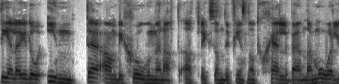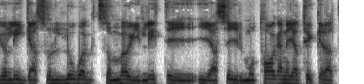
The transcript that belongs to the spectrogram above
delar ju då inte ambitionen att, att liksom det finns något självändamål i att ligga så lågt som möjligt i, i asylmottagande. Jag tycker att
